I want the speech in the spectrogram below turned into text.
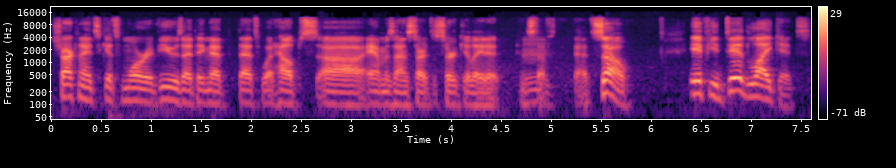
Shark Nights gets more reviews, I think that that's what helps uh, Amazon start to circulate it and stuff like that. So, if you did like it,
